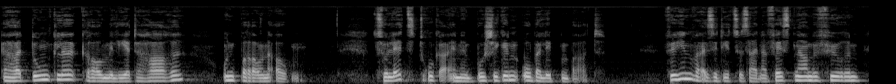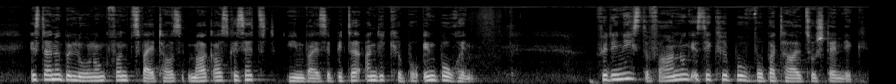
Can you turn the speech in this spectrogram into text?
Er hat dunkle, graumelierte Haare und braune Augen. Zuletzt trug er einen buschigen Oberlippenbart. Für Hinweise, die zu seiner Festnahme führen, ist eine Belohnung von 2000 Mark ausgesetzt. Hinweise bitte an die Kripo in Bochum. Für die nächste Fahndung ist die Kripo Wuppertal zuständig.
